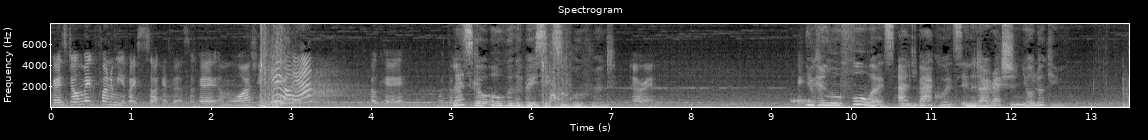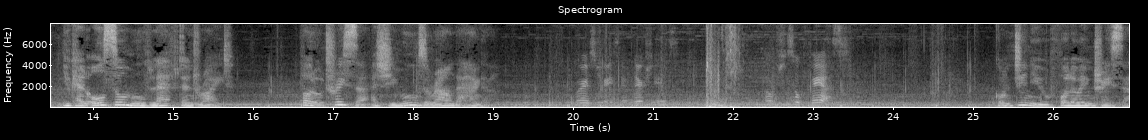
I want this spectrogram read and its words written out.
Guys, don't make fun of me if I suck at this, okay? I'm watching. Here I am! Okay. What the... Let's go over the basics of movement. Alright. You can move forwards and backwards in the direction you're looking. You can also move left and right. Follow Tracer as she moves around the hangar. Where is Tracer? There she is. Oh, she's so fast. Continue following Tracer.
